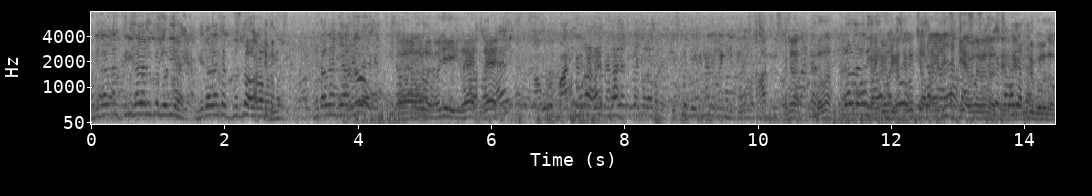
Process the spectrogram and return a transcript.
নেদারল্যান্ড তিরিশ হাজার রুপিয়া হ্যাঁ। নেদারল্যান্ড হবে অ্যাভেলেবেল আছে বলে দাও।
